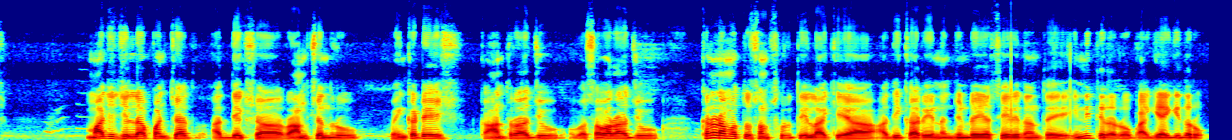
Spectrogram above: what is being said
ಮಾಜಿ ಜಿಲ್ಲಾ ಪಂಚಾಯತ್ ಅಧ್ಯಕ್ಷ ರಾಮಚಂದ್ರು, ವೆಂಕಟೇಶ್, ಕಾಂತರಾಜು, ಬಸವರಾಜು ಕನ್ನಡ ಮತ್ತು ಸಂಸ್ಕೃತಿ ಇಲಾಖೆಯ ಅಧಿಕಾರಿ ನಂಜುಂಡಯ್ಯ ಸೇರಿದಂತೆ ಇನ್ನಿತರರು ಭಾಗಿಯಾಗಿದ್ದರು.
